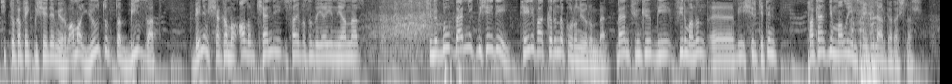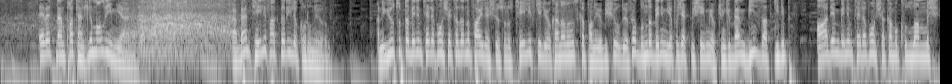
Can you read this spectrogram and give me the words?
TikTok'a pek bir şey demiyorum. Ama YouTube'da bizzat benim şakamı alıp kendi sayfasında yayınlayanlar... Şimdi bu benlik bir şey değil. Telif haklarında korunuyorum ben. Ben çünkü bir firmanın, e, bir şirketin patentli malıyım sevgili arkadaşlar. Evet ben patentli malıyım yani. Ya ben telif haklarıyla korunuyorum. Hani YouTube'da benim telefon şakalarını paylaşıyorsunuz. Telif geliyor, kanalınız kapanıyor, bir şey oluyor falan. Bunda benim yapacak bir şeyim yok. Çünkü ben bizzat gidip Adem benim telefon şakamı kullanmış.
